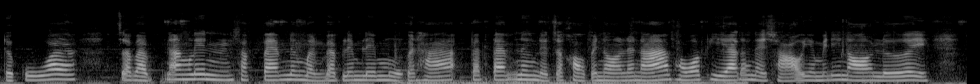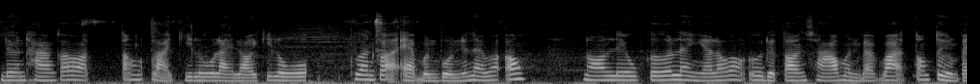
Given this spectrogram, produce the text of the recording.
เดี๋ยวกูว่าจะแบบนั่งเล่นสักแป๊บหนึ่งเหมือนแบบเล็มๆหมูกระทะแป๊บแป๊บหนึ่งเดี๋ยวจะขอไปนอนแล้วนะ เพราะว่าเพียตั้งแต่เช้ายังไม่ได้นอนเลย เดินทางก็ต้องหลายกิโลหลายร้อยกิโล เพื่อนก็แอบบ่นๆนี่แหละว่าเอ้านอนเร็วเกินอะไรเงี้ยแล้วบอกเออเดี๋ยวตอนเช้าเหมือนแบบว่าต้องตื่นไป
